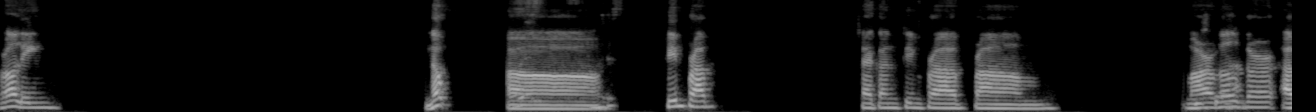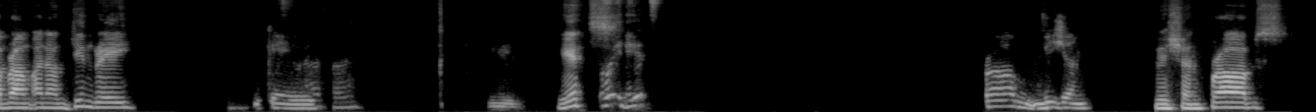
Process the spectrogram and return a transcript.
Rolling. Nope. Uh, team prob. Second team prob from Marvel? Girl, uh, from ano, Jean Grey. Okay. Hits. Oh, it hit. From vision. Vision probs.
